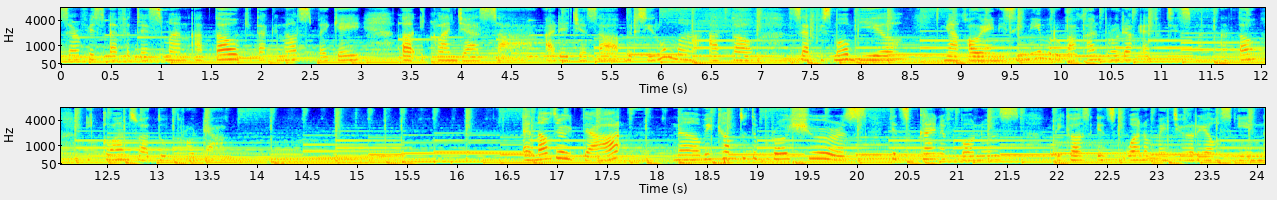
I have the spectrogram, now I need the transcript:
service advertisement atau kita kenal sebagai uh, iklan jasa. Ada jasa bersih rumah atau servis mobil. Nah, kalau yang di sini merupakan produk advertisement atau iklan suatu produk. And after that, now we come to the brochures. It's kind of bonus because it's one of materials in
